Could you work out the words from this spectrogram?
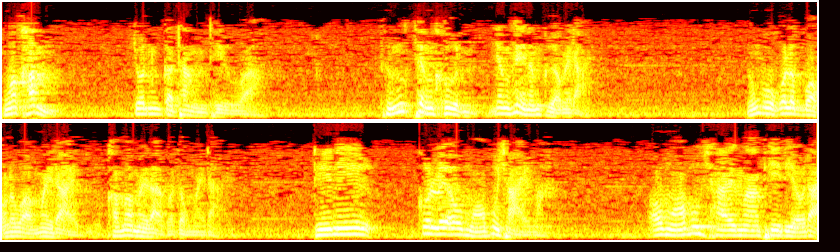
หัวค่ำจนกระทั่งทีว่า ถึงเที่ยงคืนยังให้น้ำเกลือไม่ได้หลวงปู่ก็เลยบอกแล้วว่าไม่ได้คำว่าไม่ได้ก็ต้องไม่ได้ ทีนี้ก็เลยเอาหมอผู้ชายมา เอาหมอผู้ชายมาทีเดียวได้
